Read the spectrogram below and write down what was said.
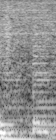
Bye.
